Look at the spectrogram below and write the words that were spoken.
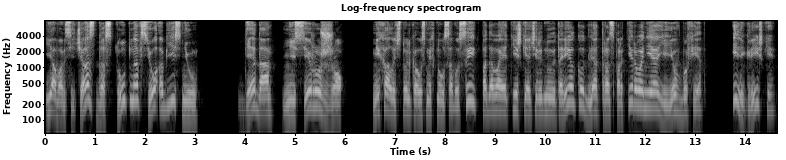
«Я вам сейчас доступно все объясню». «Деда, неси ружо!» Михалыч только усмехнулся в усы, подавая Тишке очередную тарелку для транспортирования ее в буфет. Или Гришке.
